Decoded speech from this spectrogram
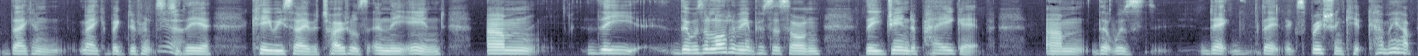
they can make a big difference to their KiwiSaver totals in the end. Um, the there was a lot of emphasis on the gender pay gap um, that was that that expression kept coming up.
